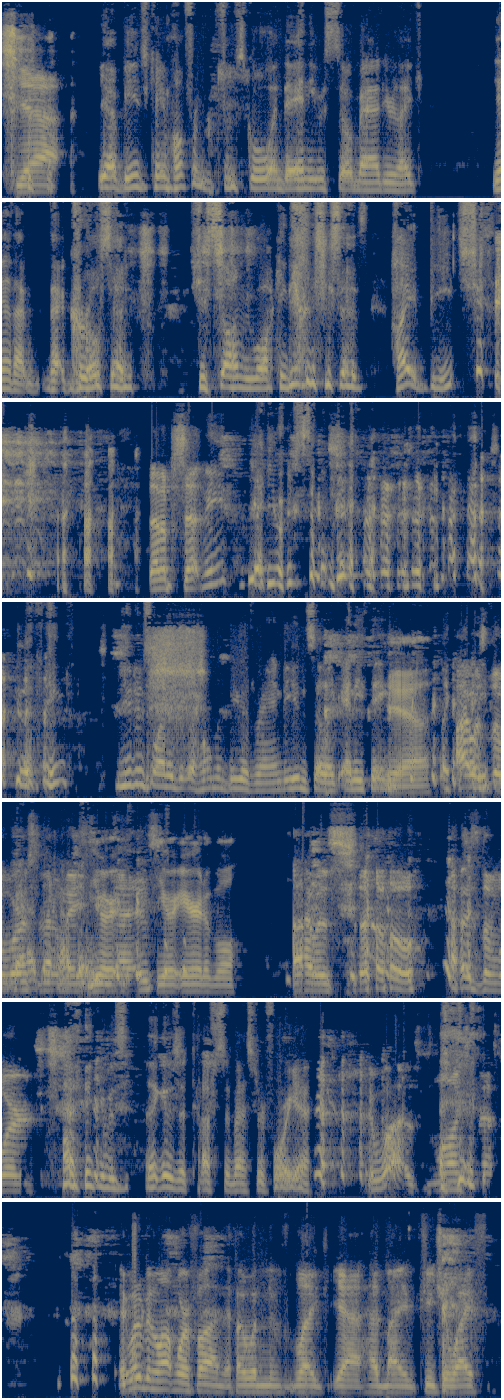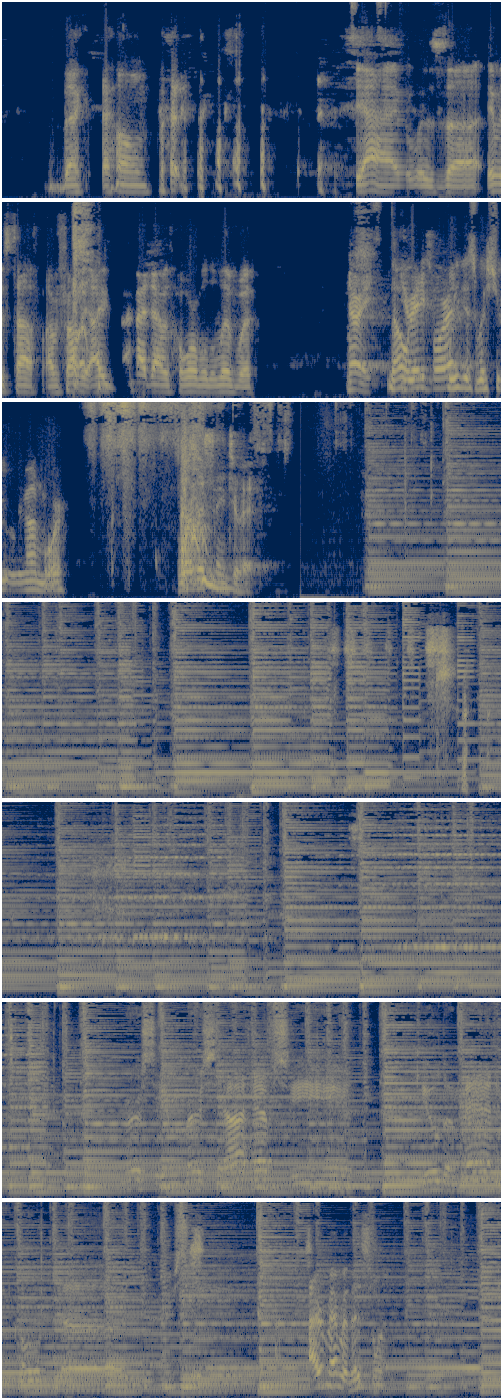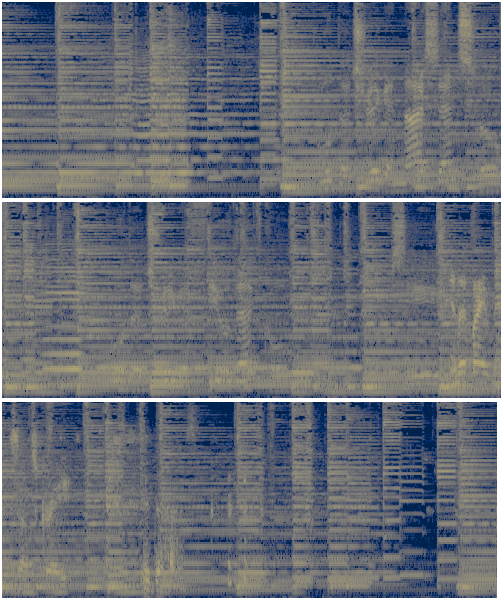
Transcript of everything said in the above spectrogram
Beach. Yeah. Yeah, Beach came home from, from school one day and he was so mad. You're like, yeah, that that girl said she saw me walking down and she says, "Hi, Beach." That upset me? yeah, you were so mad. 'Cause I think you just wanted to go home and be with Randy, and so like anything. Yeah. Like I was the worst roommate. You're guys. you're irritable. I was so I was the worst. I think it was. I think it was a tough semester for you. It was long semester. It would have been a lot more fun if I wouldn't have like yeah had my future wife back at home. But yeah, it was uh it was tough. I was probably I, I imagine I was horrible to live with. All right, No, you we ready just- for We it? just wish you were around more. We're listening to it. Mercy, mercy, I have seen. Killed a man in cold blood. Mercy. I remember this one. Nice and slow. Pull the trigger, feel that cold. See, Yeah, that violin sounds great. It does.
